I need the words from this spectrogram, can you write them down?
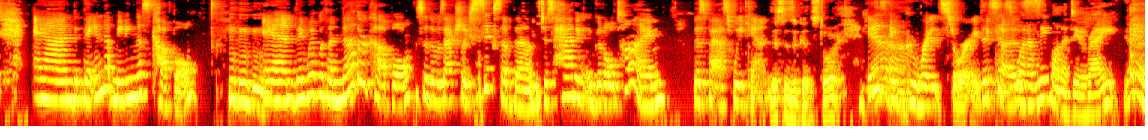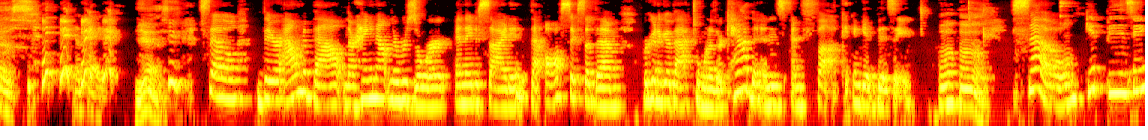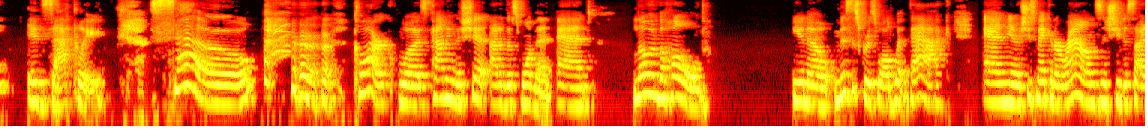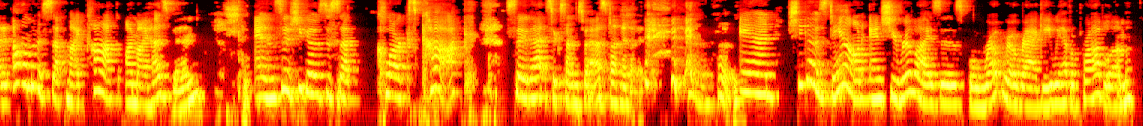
and they end up meeting this couple, and they went with another couple. So there was actually six of them just having a good old time this past weekend. This is a good story. It is a great story This because is what we want to do, right? Yes. Okay. Yes. So they're out and about and they're hanging out in their resort, and they decided that all six of them were going to go back to one of their cabins and fuck and get busy. Mm-hmm. So, Get busy. exactly. So, Clark was pounding the shit out of this woman, and lo and behold, you know, Mrs. Griswold went back and, you know, she's making her rounds and she decided, oh, I'm going to suck my cock on my husband. And so she goes to suck Clark's cock. Say that six times fast. And she goes down and she realizes, row raggy, we have a problem.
